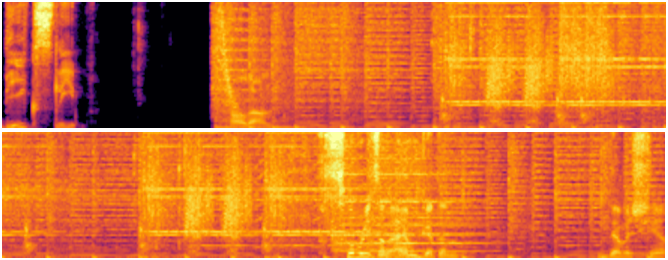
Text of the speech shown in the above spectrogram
big sleep. Hold on. For some reason I'm getting damage here.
